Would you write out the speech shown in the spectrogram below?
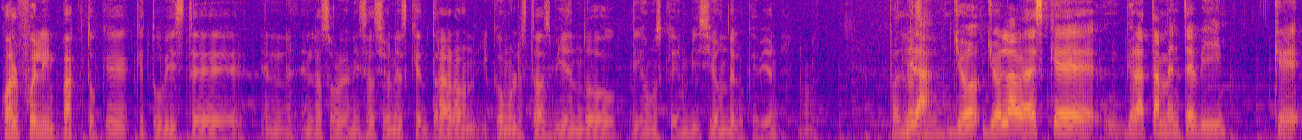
¿Cuál fue el impacto que, tuviste en, las organizaciones que entraron y cómo lo estás viendo, digamos que en visión de lo que viene? Pues mira, yo, yo la verdad es que gratamente vi que,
